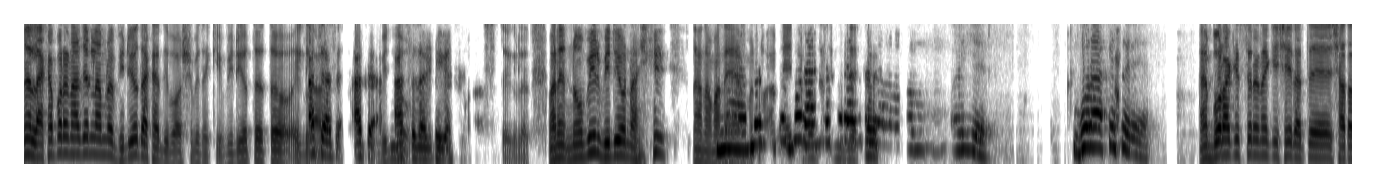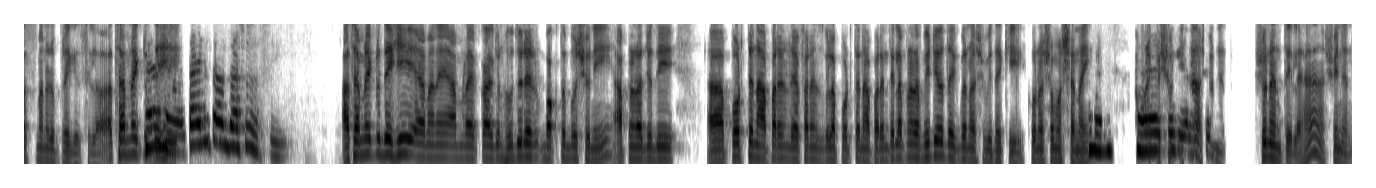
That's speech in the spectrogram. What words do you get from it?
না লেখাপড়া না জানলে আমরা ভিডিও দেখা দিব অসুবিধা কি? ভিডিওতে তো এগুলো আচ্ছা আছে। আচ্ছা আচ্ছা আচ্ছা ঠিক আছে। এগুলোর। মানে নবীর ভিডিও নাই। না না মানে বোরা কেসরে হ্যাঁ বোরা কেসরে নাকি সেই রাতে সাত আসমানের উপরে গেছিল। আচ্ছা আমরা একটু হ্যাঁ দেখি হ্যাঁ তাই তো আমরা শুনছি। আচ্ছা আমরা একটু দেখি আহ, মানে আমরা কয়েকজন হুজুরের বক্তব্য শুনি। আপনারা যদি আহ, পড়তে না পারেন রেফারেন্সগুলো পড়তে না পারেন তাহলে আপনারা ভিডিও দেখবেন অসুবিধা কি? কোনো সমস্যা নাই। হ্যাঁ, একটু শুনি। হ্যাঁ শুনেন শুনেন তাহলে হ্যাঁ শুনেন।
